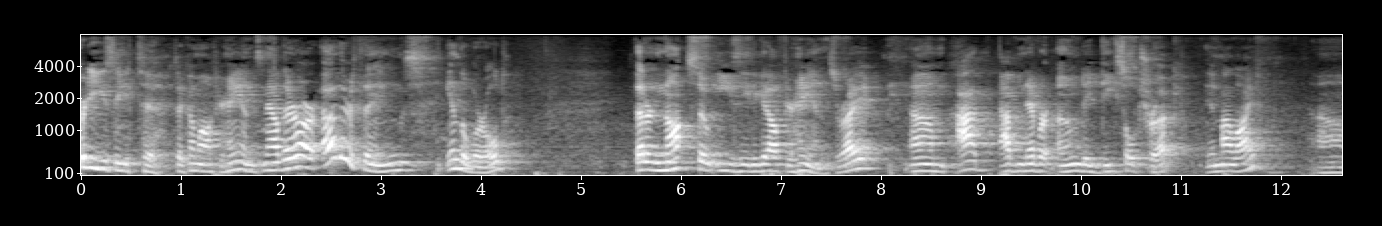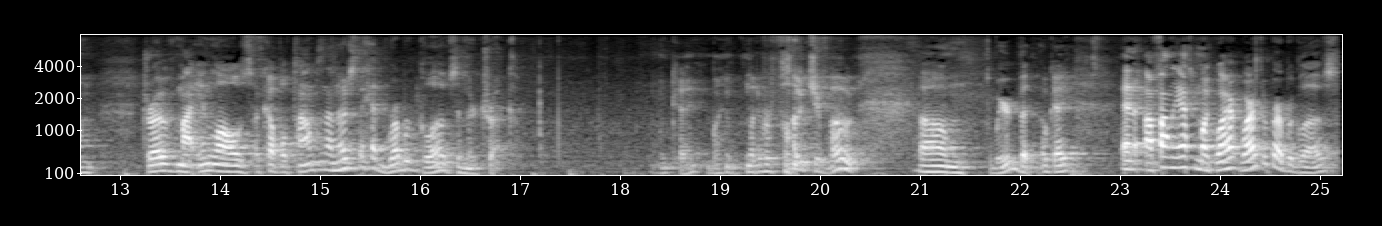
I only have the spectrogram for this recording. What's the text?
pretty easy to, to come off your hands. Now, there are other things in the world that are not so easy to get off your hands, right? Um, I, I've never owned a diesel truck in my life. Um, drove my in laws a couple times, and I noticed they had rubber gloves in their truck. Okay, whatever floats your boat. Um, weird, but okay. And I finally asked them, like, why, why are there rubber gloves?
